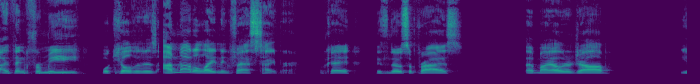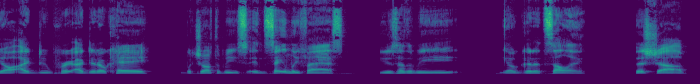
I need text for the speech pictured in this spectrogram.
I think for me, what killed it is I'm not a lightning fast typer. Okay. It's no surprise. At my other job, you know, I do I did okay, but you don't have to be insanely fast. You just have to be, you know, good at selling. This job,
